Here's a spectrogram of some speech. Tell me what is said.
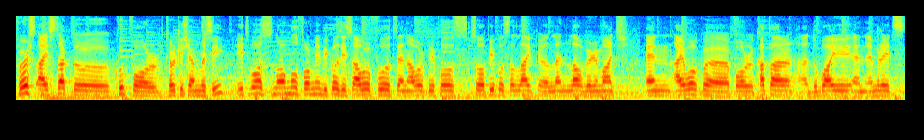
First, I start to cook for Turkish embassy. It was normal for me because it's our food and our people's. So people like uh, and love very much. And I work uh, for Qatar, uh, Dubai and Emirates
